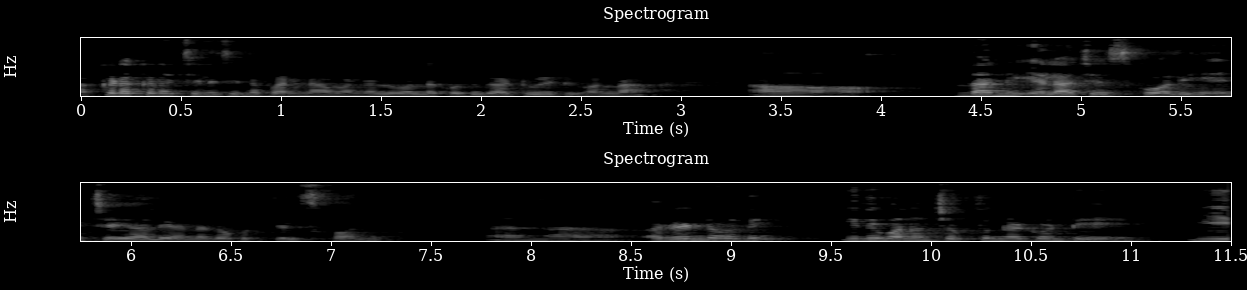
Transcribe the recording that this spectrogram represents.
అక్కడక్కడ చిన్న చిన్న పరిణామాల వల్ల కొద్దిగా అటు ఇటు ఉన్న దాన్ని ఎలా చేసుకోవాలి ఏం చేయాలి అన్నది ఒకటి తెలుసుకోవాలి. రెండవది ఇది మనం చెప్తున్నటువంటి ఈ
